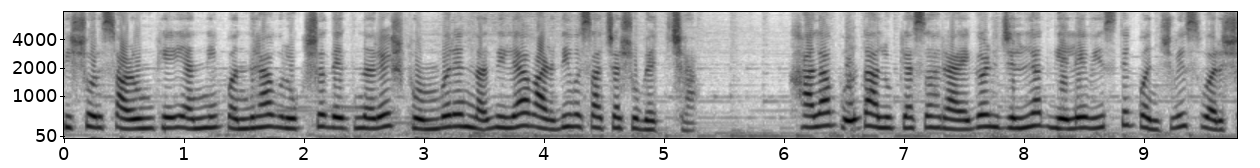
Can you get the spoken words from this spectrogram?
किशोर साळुंके यांनी पंधरा वृक्ष देत नरेश ठोंबरेंना दिल्या वाढदिवसाच्या शुभेच्छा. खालापूर तालुक्यासह रायगड जिल्ह्यात गेले वीस ते पंचवीस वर्ष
